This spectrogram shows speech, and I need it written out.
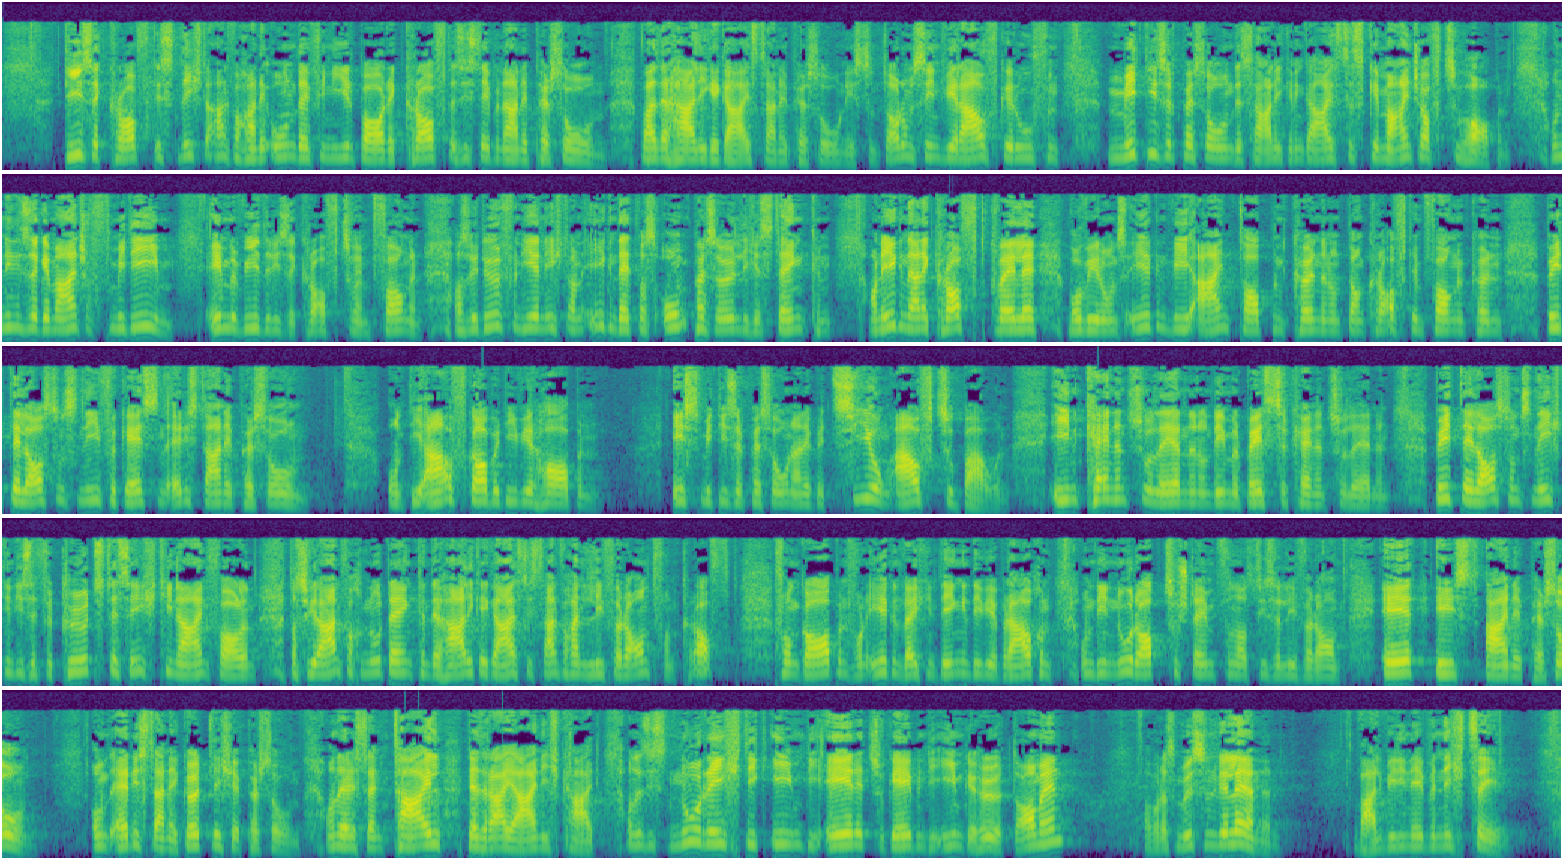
Diese Kraft ist nicht einfach eine undefinierbare Kraft, es ist eben eine Person, weil der Heilige Geist eine Person ist. Und darum sind wir aufgerufen, mit dieser Person des Heiligen Geistes Gemeinschaft zu haben. Und in dieser Gemeinschaft mit ihm immer wieder diese Kraft zu empfangen. Also wir dürfen hier nicht an irgendetwas Unpersönliches denken, an irgendeine Kraftquelle, wo wir uns irgendwie eintappen können und dann Kraft empfangen können. Bitte lasst uns nie vergessen, er ist eine Person. Und die Aufgabe, die wir haben, ist mit dieser Person eine Beziehung aufzubauen, ihn kennenzulernen und immer besser kennenzulernen. Bitte lasst uns nicht in diese verkürzte Sicht hineinfallen, dass wir einfach nur denken, der Heilige Geist ist einfach ein Lieferant von Kraft, von Gaben, von irgendwelchen Dingen, die wir brauchen, um ihn nur abzustempeln als dieser Lieferant. Er ist eine Person und er ist eine göttliche Person und er ist ein Teil der Dreieinigkeit. Und es ist nur richtig, ihm die Ehre zu geben, die ihm gehört. Amen. Aber das müssen wir lernen, weil wir ihn eben nicht sehen.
